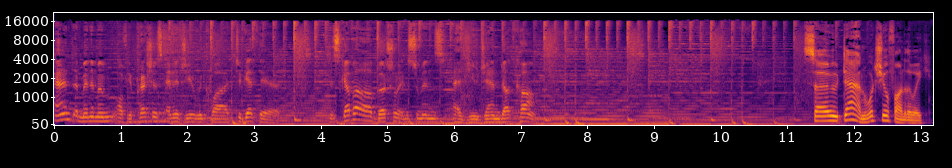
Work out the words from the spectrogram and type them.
and a minimum of your precious energy required to get there. Discover our virtual instruments at ujam.com. So Dan, what's your find of the week?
